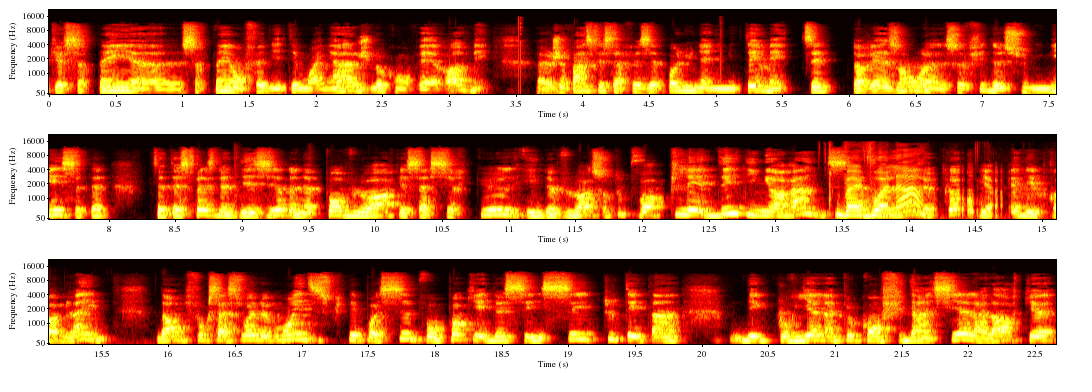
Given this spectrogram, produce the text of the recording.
que certains, certains ont fait des témoignages là qu'on verra, mais je pense que ça faisait pas l'unanimité. Mais tu as raison, Sophie, de souligner, c'était cette espèce de désir de ne pas vouloir que ça circule et de vouloir surtout pouvoir plaider l'ignorance. Ben voilà. Le cas où il y aurait des problèmes. Donc, il faut que ça soit le moins discuté possible. Il ne faut pas qu'il y ait de CC. Tout étant des courriels un peu confidentiels, alors que,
